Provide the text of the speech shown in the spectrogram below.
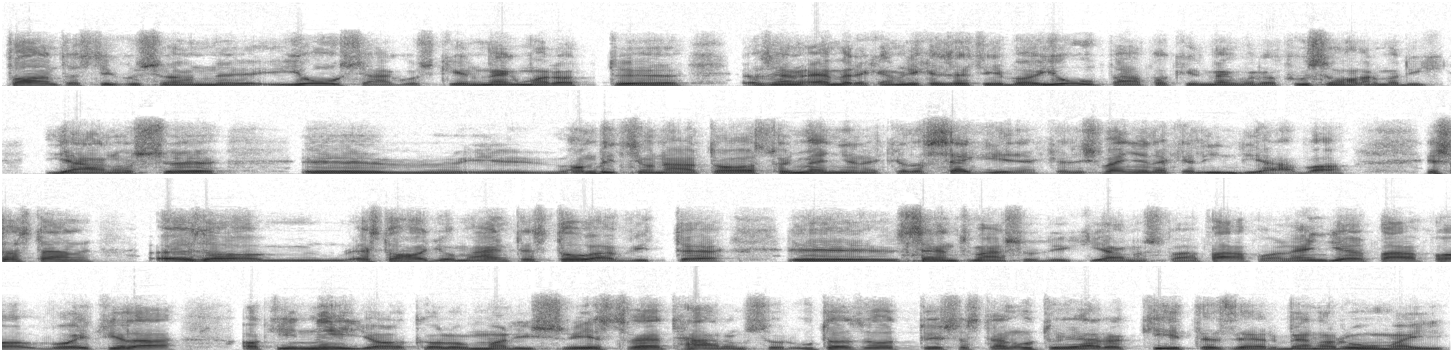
fantasztikusan jóságosként megmaradt az emberek emlékezetében, a jó pápaként megmaradt 23. János ambicionálta azt, hogy menjenek el a szegényekhez, és menjenek el Indiába, és aztán ez a, ezt a hagyományt, ezt tovább vitte Szent második János pápa, a lengyel pápa, Vojtila, aki négy alkalommal is részt vett, háromszor utazott, és aztán utoljára 2000-ben a római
